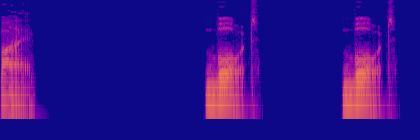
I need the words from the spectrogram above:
Buy. Bought. Bought.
